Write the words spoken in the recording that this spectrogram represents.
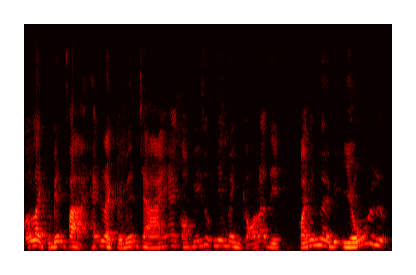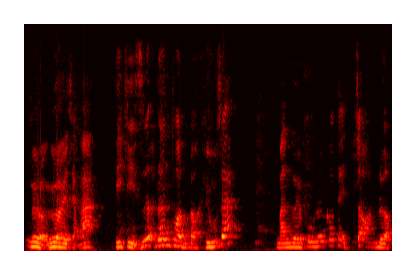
có lệch về bên phải hay lệch về bên trái hay có ví dụ như mình có là gì? Có những người bị yếu nửa người chẳng hạn thì chỉ dựa đơn thuần vào khứu giác mà người phụ nữ có thể chọn được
